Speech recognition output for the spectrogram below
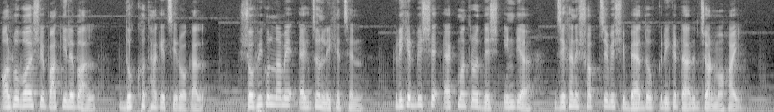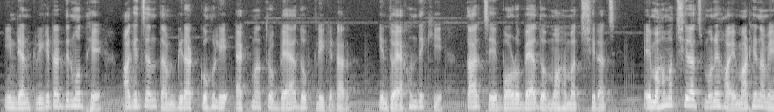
অল্প বয়সে পাকিলে বাল, দুঃখ থাকে চিরকাল। শফিকুল নামে একজন লিখেছেন ক্রিকেট বিশ্বে একমাত্র দেশ ইন্ডিয়া, যেখানে সবচেয়ে বেশি বেয়াদব ক্রিকেটার জন্ম হয়। ইন্ডিয়ান ক্রিকেটারদের মধ্যে আগে জানতাম বিরাট কোহলি একমাত্র বেয়াদব ক্রিকেটার। কিন্তু এখন দেখি তার চেয়ে বড় বেয়াদব মোহাম্মদ সিরাজ। এই মোহাম্মদ সিরাজ মনে হয় মাঠে নামে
